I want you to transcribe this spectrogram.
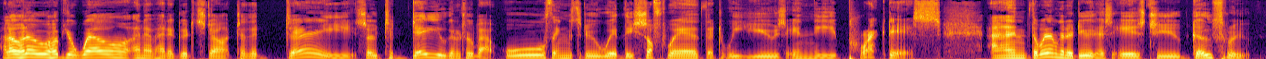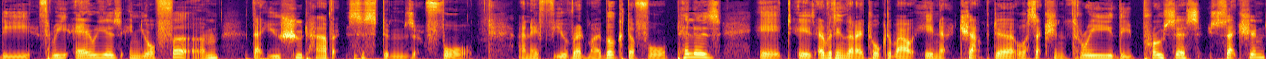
Hello, hello, hope you're well and have had a good start to the day. So, today we're going to talk about all things to do with the software that we use in the practice. And the way I'm going to do this is to go through the three areas in your firm that you should have systems for. And if you've read my book, The Four Pillars, it is everything that I talked about in chapter or section three, the process section,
